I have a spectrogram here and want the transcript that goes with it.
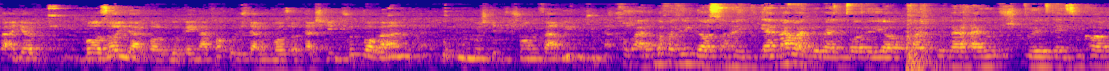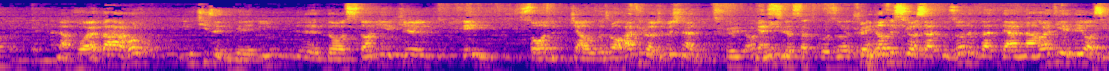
و اگر بازاری در کار بود و قیمت ها خودش در اون بازار تشکیل می‌شد واقعا اون مشکلی که شما میفرمایید وجود نداشت. خب الان به خاطر این داستان های دیگر نباید ببریم بالا یا باید بالاخره روش روی بنزین کار کنیم؟ نه باید به هر حال این چیز دیگه. این داستانیه که خیلی سوال جواب راحتی راجبش ندید یعنی سیاست گذاره ترید آف سیاست گذاره و در نهایت یه عده آسیب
